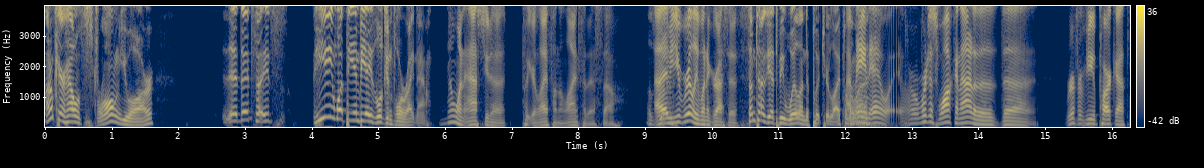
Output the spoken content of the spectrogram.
I don't care how strong you are. That- That's it's he ain't what the NBA is looking for right now. No one asked you to put your life on the line for this, though. I Uh, you really went aggressive. Sometimes you have to be willing to put your life on the line. I the mean, line. eh, we're just walking out of the, the Riverview Park Ath-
